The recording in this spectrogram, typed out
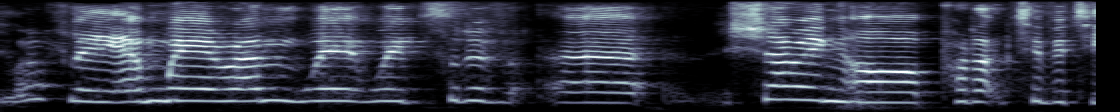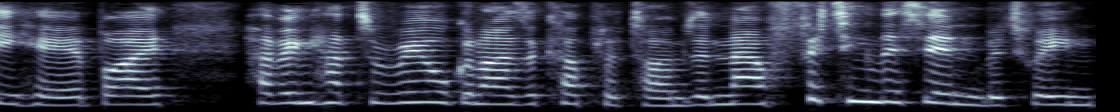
Lovely, and we're um we're we're sort of uh, showing our productivity here by having had to reorganise a couple of times and now fitting this in between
